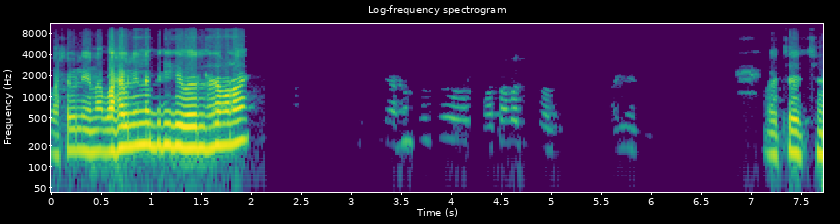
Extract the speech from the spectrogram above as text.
বাসা বিল্ডিং না? বাসা বিল্ডিং না বিক্রি কি বলতেছে মনে হয়? আচ্ছা আচ্ছা।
